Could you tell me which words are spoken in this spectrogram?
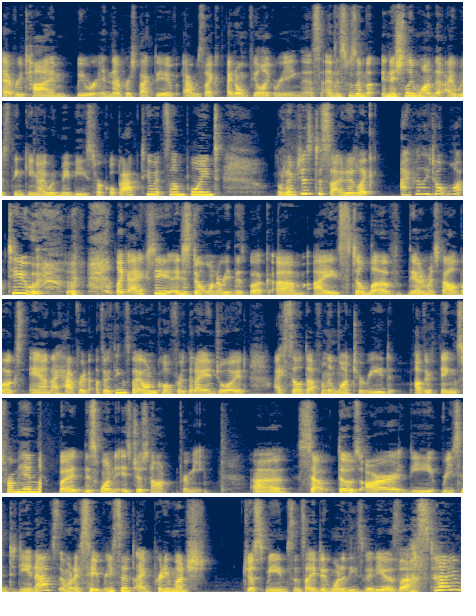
every time we were in their perspective, I was like, I don't feel like reading this. And this was an, initially one that I was thinking I would maybe circle back to at some point, but I've just decided like, I really don't want to. like I actually, I just don't want to read this book. Um, I still love the Artemis Fowl books and I have read other things by Eoin Colfer that I enjoyed. I still definitely want to read other things from him, but this one is just not for me. Uh, so those are the recent DNFs. And when I say recent, I'm pretty much just mean since I did one of these videos last time,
